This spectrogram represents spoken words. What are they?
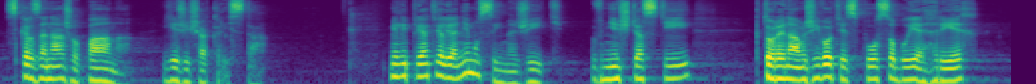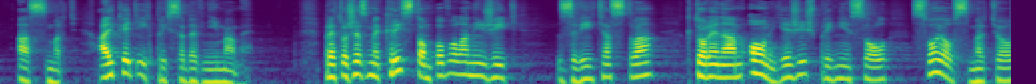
skrze nášho pána Ježiša Krista. Milí priatelia, nemusíme žiť v nešťastí, ktoré nám v živote spôsobuje hriech a smrť, aj keď ich pri sebe vnímame. Pretože sme Kristom povolaní žiť z víťazstva, ktoré nám On, Ježiš, priniesol svojou smrťou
